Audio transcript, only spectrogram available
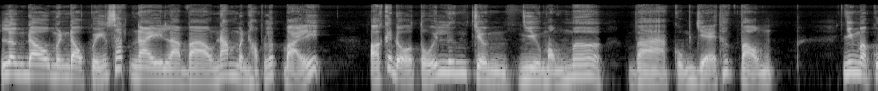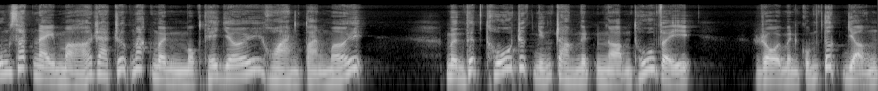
Lần đầu mình đọc quyển sách này là vào năm mình học lớp 7. Ở cái độ tuổi lưng chừng, nhiều mộng mơ và cũng dễ thất vọng. Nhưng mà cuốn sách này mở ra trước mắt mình một thế giới hoàn toàn mới. Mình thích thú trước những trò nghịch ngợm thú vị. Rồi mình cũng tức giận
